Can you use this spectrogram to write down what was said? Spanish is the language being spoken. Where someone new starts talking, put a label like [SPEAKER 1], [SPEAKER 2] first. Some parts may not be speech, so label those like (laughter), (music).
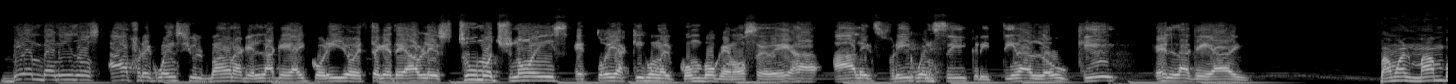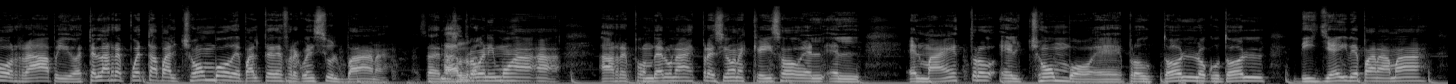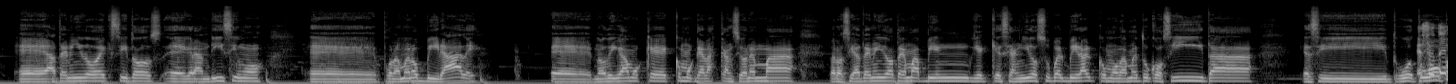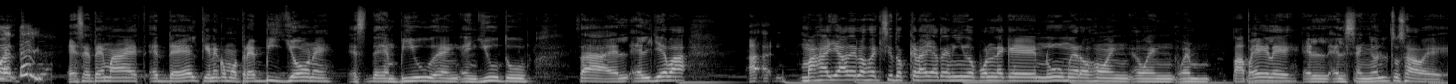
[SPEAKER 1] Bienvenidos a Frecuencia Urbana, que es la que hay, Corillo. Este que te hable es Too Much Noise. Estoy aquí con el combo que no se deja. Alex Frequency, (laughs) Cristina Low Key, que es la que hay.
[SPEAKER 2] Vamos al mambo rápido. Esta es la respuesta para el chombo de parte de Frecuencia Urbana. nosotros venimos a, responder unas expresiones que hizo el, maestro El Chombo, eh, productor, locutor, DJ de Panamá eh, ha tenido éxitos eh, grandísimos, eh, por lo menos virales. no digamos que es como que las canciones más, pero sí ha tenido temas bien, que se han ido súper viral, como Dame tu cosita. Que si tuvo,
[SPEAKER 1] ¿Ese, tema
[SPEAKER 2] ese tema es, de él, tiene como 3 billones de, en views en, YouTube. O sea, él, lleva, más allá de los éxitos que le haya tenido, ponle que en números o en, o en, papeles, el, el, señor, tú sabes,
